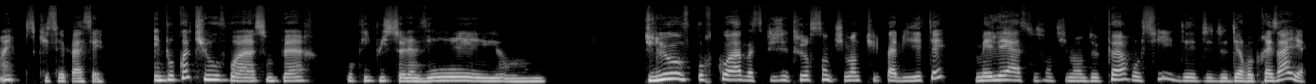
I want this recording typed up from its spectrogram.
ouais. ce qui s'est passé. Et pourquoi tu ouvres à son père pour qu'il puisse se laver et, euh, Je lui ouvre pourquoi? Parce que j'ai toujours ce sentiment de culpabilité, mêlé à ce sentiment de peur aussi, des, des, représailles.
